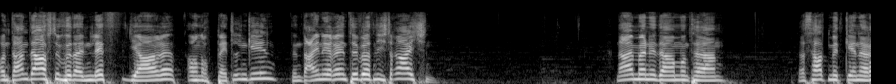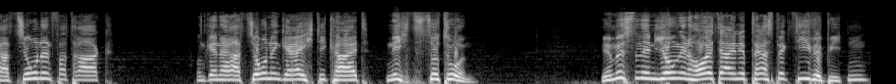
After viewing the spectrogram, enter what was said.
Und dann darfst du für deine letzten Jahre auch noch betteln gehen, denn deine Rente wird nicht reichen. Nein, meine Damen und Herren, das hat mit Generationenvertrag und Generationengerechtigkeit nichts zu tun. Wir müssen den Jungen heute eine Perspektive bieten,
